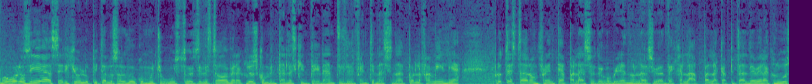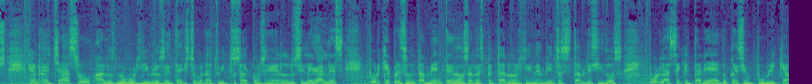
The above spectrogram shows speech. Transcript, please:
Muy buenos días, Sergio Lupita, los saludo con mucho gusto desde el estado de Veracruz. Comentarles que integrantes del Frente Nacional por la Familia protestaron frente a Palacio de Gobierno en la ciudad de Jalapa, la capital de Veracruz, en rechazo a los nuevos libros de texto gratuitos al considerarlos ilegales porque presuntamente no se respetaron los lineamientos establecidos por la Secretaría de Educación Pública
